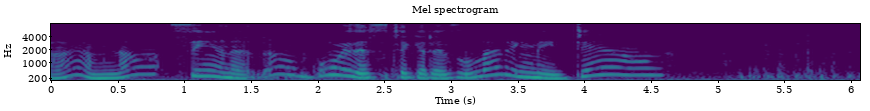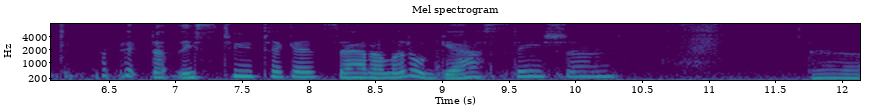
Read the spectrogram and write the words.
I am not seeing it. Oh boy, this ticket is letting me down. I picked up these two tickets at a little gas station. Uh,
